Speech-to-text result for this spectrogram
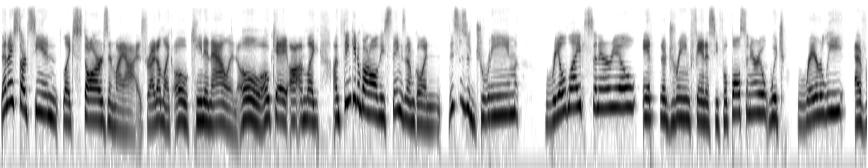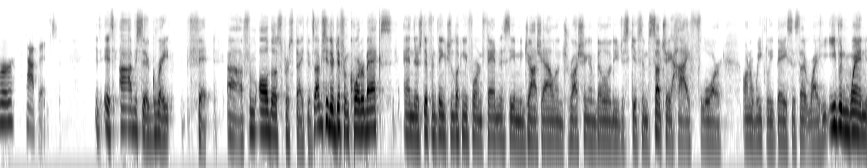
then I start seeing like stars in my eyes, right? I'm like, oh, Keenan Allen. Oh, okay. I'm like, I'm thinking about all these things and I'm going, this is a dream real life scenario and a dream fantasy football scenario, which rarely ever happens. It's obviously a great fit uh, from all those perspectives. Obviously, they're different quarterbacks, and there's different things you're looking for in fantasy. I mean, Josh Allen's rushing ability just gives him such a high floor on a weekly basis that why he even when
